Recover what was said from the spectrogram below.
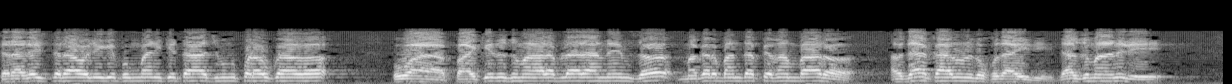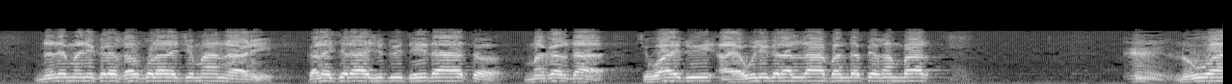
تر هغه استراولی کی په باندې کې تاج مونږ پړاو کاغه وا پاکی د زما رب لاره نیم زه مگر بنده پیغمبر او دا کارونه د خدای دی دا زمانه دی نه له منی کړه خلق لاره چې مان راړي کله چې راشي دوی د هدایت مگر دا چې وای دوی آیا ولګل الله بنده پیغمبر نو وا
